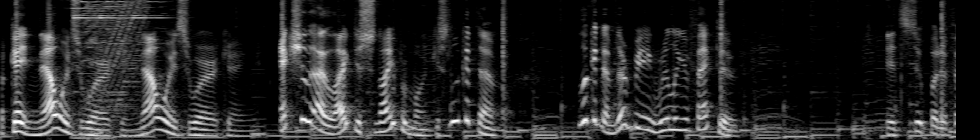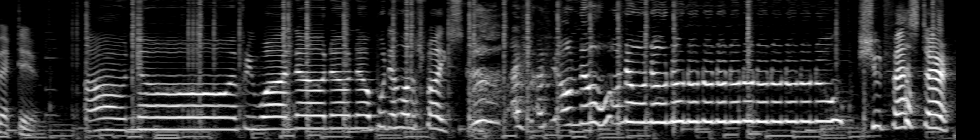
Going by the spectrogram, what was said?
Okay, now it's working. Now it's working. Actually, I like the sniper monkeys. Look at them. Look at them. They're being really effective. It's super effective. Oh no, everyone. No, no, no. Put a lot of spikes. I, I, oh no. Oh no, no, no, no, no, no, no, no, no, no, no, no, no. Shoot faster.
